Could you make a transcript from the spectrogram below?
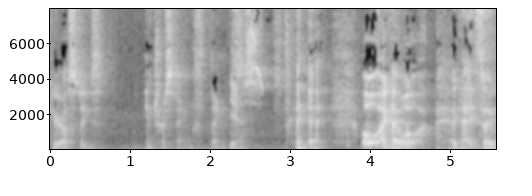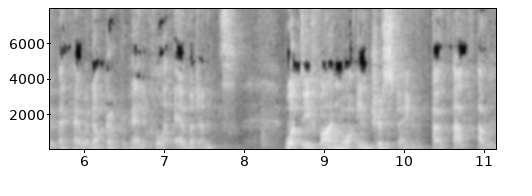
Curiosities. Interesting things. yes oh, okay. Well, okay. So, okay, we're not going to prepare to call it evidence. What do you find more interesting? A, a, a,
